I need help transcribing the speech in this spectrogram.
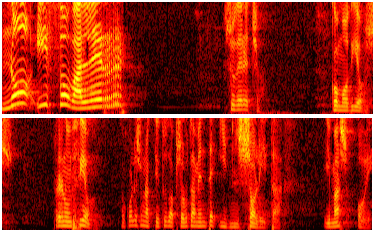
no hizo valer su derecho como Dios. Renunció lo cual es una actitud absolutamente insólita, y más hoy.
